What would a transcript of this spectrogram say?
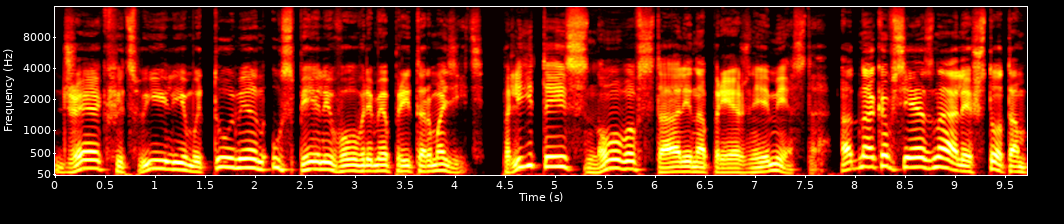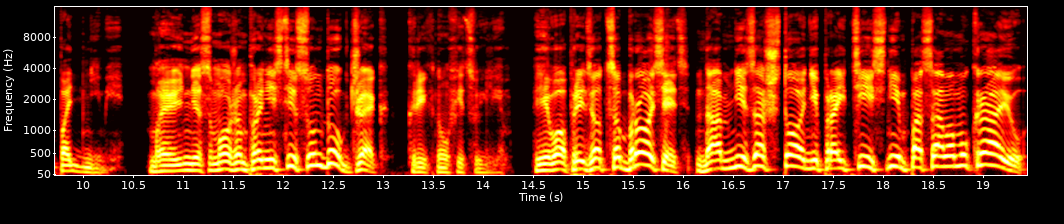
Джек, Фицвильям и Тумен успели вовремя притормозить. Плиты снова встали на прежнее место. Однако все знали, что там под ними. «Мы не сможем пронести сундук, Джек!» — крикнул Фицуильям. «Его придется бросить! Нам ни за что не пройти с ним по самому краю!»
